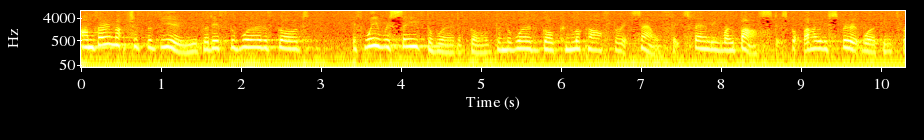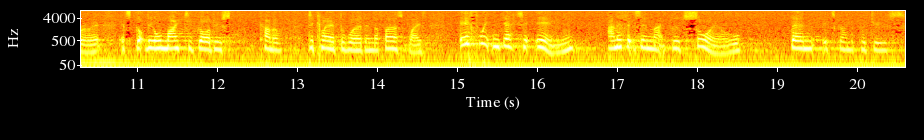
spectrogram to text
I'm very much of the view that if the Word of God, if we receive the Word of God, then the Word of God can look after itself. It's fairly robust, it's got the Holy Spirit working through it, it's got the Almighty God who's kind of declared the Word in the first place. If we can get it in, and if it's in that good soil, then it's going to produce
